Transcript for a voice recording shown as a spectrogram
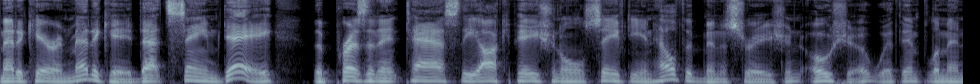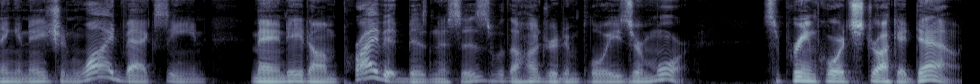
Medicare and Medicaid. That same day, the president tasked the Occupational Safety and Health Administration, OSHA, with implementing a nationwide vaccine mandate on private businesses with 100 employees or more. Supreme Court struck it down.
